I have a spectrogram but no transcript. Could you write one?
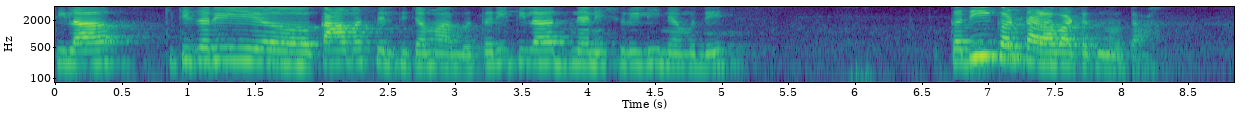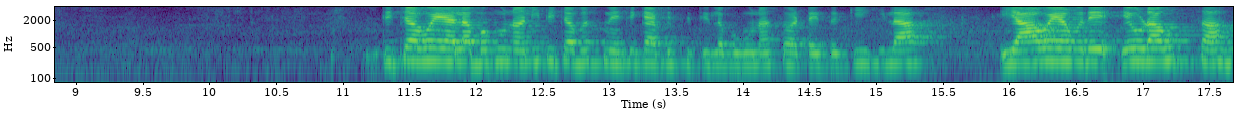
तिला किती जरी काम असेल तिच्या मागं तरी तिला ज्ञानेश्वरी लिहिण्यामध्ये कधीही कंटाळा वाटत नव्हता. तिच्या वयाला बघून आणि तिच्या बसण्याची कॅपॅसिटीला बघून असं वाटायचं की हिला या वयामध्ये एवढा उत्साह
